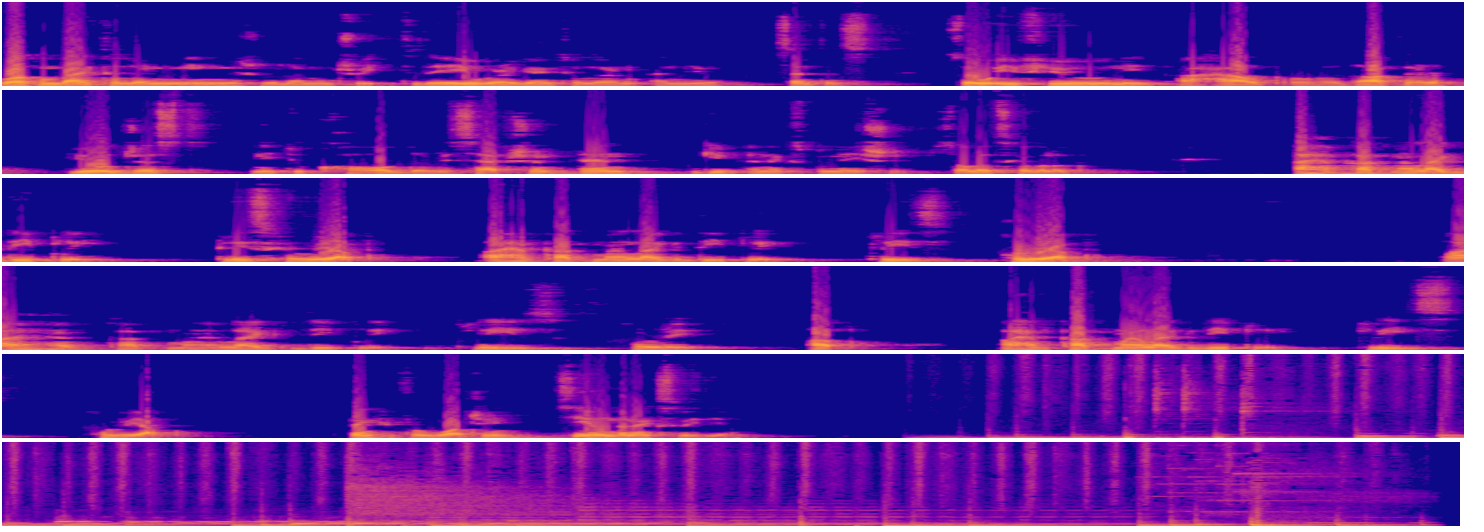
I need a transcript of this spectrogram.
Welcome back to Learning English with Lemon Tree. Today we're going to learn a new sentence. So if you need a help of a doctor, you'll just need to call the reception and give an explanation. So let's have a look. I have cut my leg deeply. Please hurry up. I have cut my leg deeply. Please hurry up. I have cut my leg deeply. Please hurry up. I have cut my leg deeply. Please hurry up. Thank you for watching. See you in the next video.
